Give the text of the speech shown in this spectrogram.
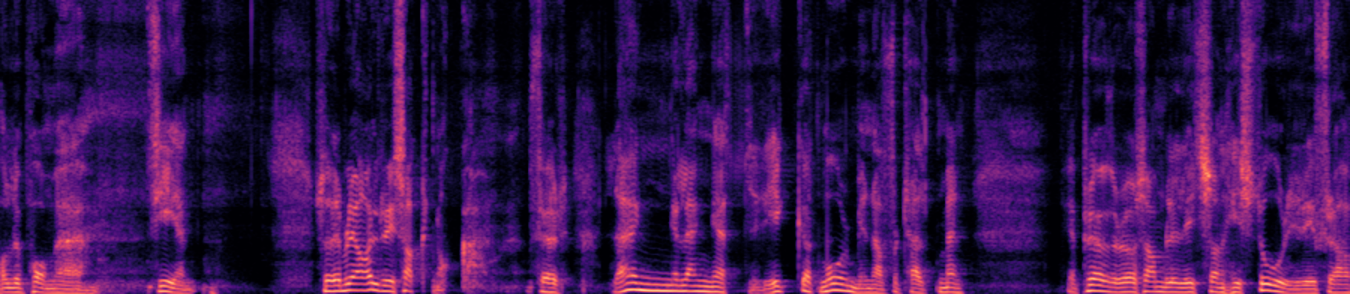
holder på med fienden. Så det ble aldri sagt noe før lenge, lenge etter. Ikke at moren min har fortalt, men jeg prøver å samle litt sånn historier fra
